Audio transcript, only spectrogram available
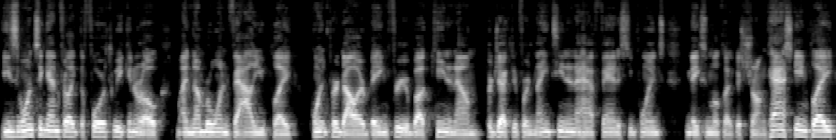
he's once again for like the fourth week in a row, my number one value play, point per dollar, bang for your buck, Keenan Allen, projected for 19 and a half fantasy points. Makes him look like a strong cash game play.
